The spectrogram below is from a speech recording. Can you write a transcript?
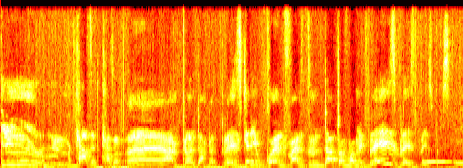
mm, cousin, cousin, uh, I'm good, I'm good. Please, can you go and find some doctor for me, please, please, please, please.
